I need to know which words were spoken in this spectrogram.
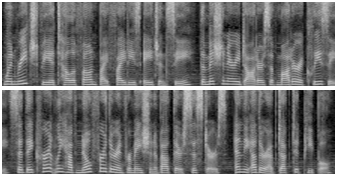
When reached via telephone by Fides agency, the missionary daughters of Mater Ecclesiae said they currently have no further information about their sisters and the other abducted people.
